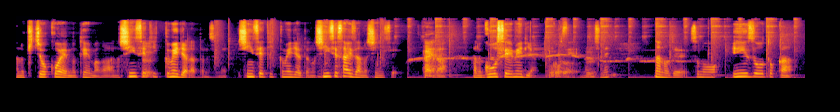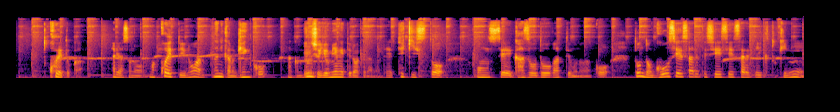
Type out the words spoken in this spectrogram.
あの基調講演のテーマがあのシンセティックメディアだったんですよね、シンセティックメディアってあのシンセサイザーのシンセ。はい。だから、あの合成メディアってことなんですね、なのでその映像とか声とかあるいはその、まあ、声っていうのは何かの原稿なんかの文章を読み上げてるわけなので、テキスト音声画像動画っていうものがこうどんどん合成されて生成されていくときに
